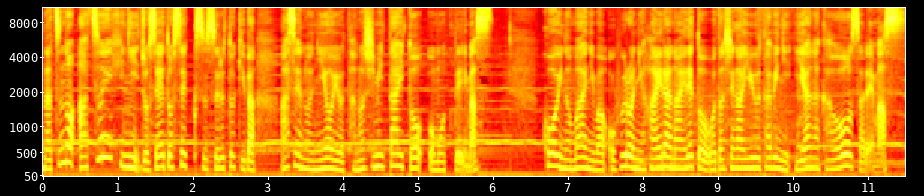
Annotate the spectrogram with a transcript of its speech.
夏の暑い日に女性とセックスするときは汗の匂いを楽しみたいと思っています。行為の前にはお風呂に入らないでと私が言うたびに嫌な顔をされます。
